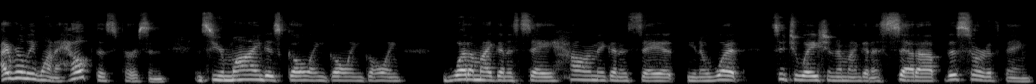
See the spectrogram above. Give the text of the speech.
I really want to help this person. And so your mind is going, going, going. What am I going to say? How am I going to say it? You know, what situation am I going to set up? This sort of thing.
